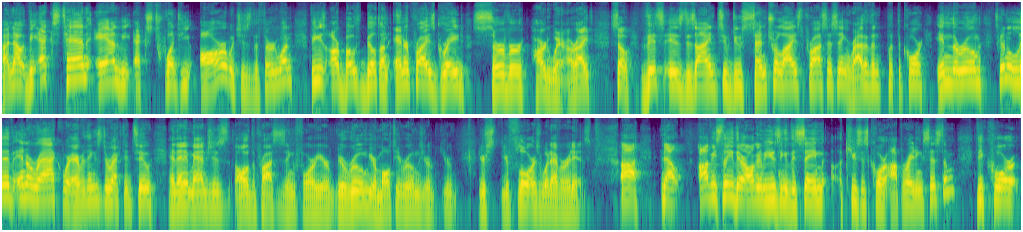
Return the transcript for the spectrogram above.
Uh, now, the X10 and the X20R, which is the third one, these are both built on enterprise grade server hardware, all right? So, this is designed to do centralized processing rather than put the core in the room. It's going to live in a rack where everything's directed to, and then it manages all of the processing for your, your room, your multi room rooms, your, your, your, your floors, whatever it is. Uh, now, obviously, they're all going to be using the same Q-SYS Core operating system. The Core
